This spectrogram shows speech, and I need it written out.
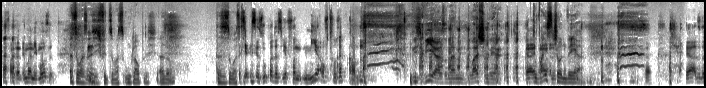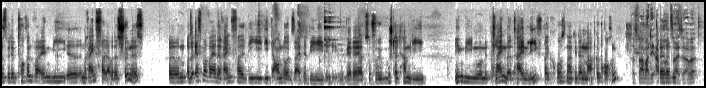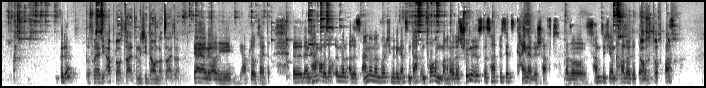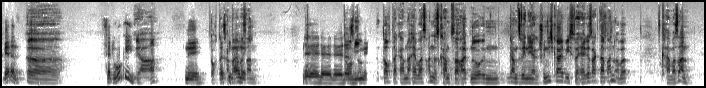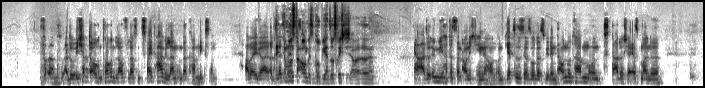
fall dann immer in die Mosel. Also sowas, also ich finde sowas unglaublich. Also, das ist sowas. Ist ja, ist ja super, dass ihr von mir auf Tourette kommt. Nicht wir, sondern du weißt schon wer. Ja, Du weißt schon wer. Ja, also das mit dem Torrent war irgendwie äh, ein Reinfall. Aber das Schöne ist, ähm, also erstmal war ja der Reinfall die, die Download-Seite, die, die wir da ja zur Verfügung gestellt haben, die irgendwie nur mit kleinen Dateien lief. Bei großen hat die dann immer abgebrochen. Das war aber die Upload-Seite, aber Bitte? das war ja die Upload-Seite, nicht die Download-Seite. Ja, ja, genau, die, die Upload-Seite. Äh, dann kam aber doch irgendwann alles an und dann wollte ich mit den ganzen Daten in Torrent machen. Aber das Schöne ist, das hat bis jetzt keiner geschafft. Also es haben sich ja ein paar Leute Doch, damit doch, befasst. doch. Wer denn? Äh, Fedwoki? ja, Nee. doch, da das kam auch was an. Nee, nee, nee, das Doch, ging doch, nicht. doch, da kam nachher was an. Das kam zwar halt nur in ganz weniger Geschwindigkeit, wie ich es vorher gesagt habe, an, aber es kam was an. Also ich habe da auch einen Torrent laufen lassen, zwei Tage lang und da kam nichts an. Aber egal. Also letzten musste auch ein bisschen probieren, so ist richtig, aber äh, Ja, also irgendwie hat das dann auch nicht hingehauen. Und jetzt ist es ja so, dass wir den Download haben und dadurch ja erstmal eine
